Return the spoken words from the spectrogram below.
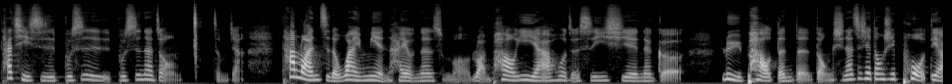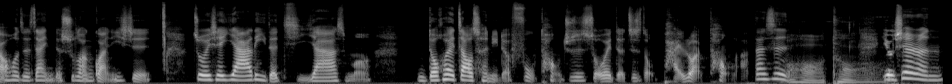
它其实不是不是那种怎么讲，它卵子的外面还有那什么卵泡液啊，或者是一些那个滤泡等等的东西。那这些东西破掉，或者在你的输卵管一些做一些压力的挤压什么。你都会造成你的腹痛，就是所谓的这种排卵痛啦。但是哦痛哦，有些人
